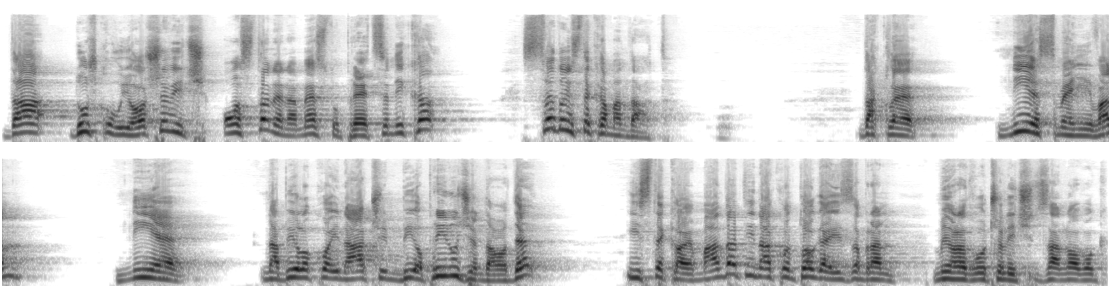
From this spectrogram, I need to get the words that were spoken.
da Duško Vujošević ostane na mestu predsednika sve do isteka mandata. Dakle, nije smenjivan, nije na bilo koji način bio prinuđen da ode, istekao je mandat i nakon toga je izabran Milorad Vučelić za novog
